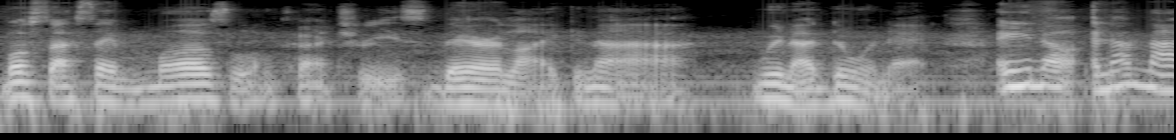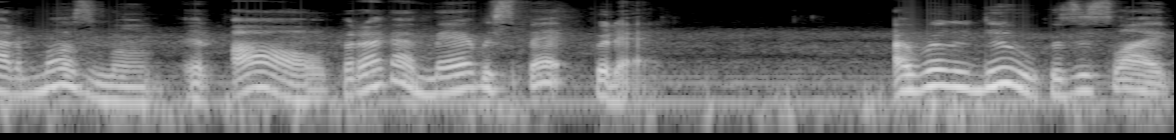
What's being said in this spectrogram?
most I say Muslim countries, they're like, nah, we're not doing that. And you know, and I'm not a Muslim at all, but I got mad respect for that. I really do, because it's like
